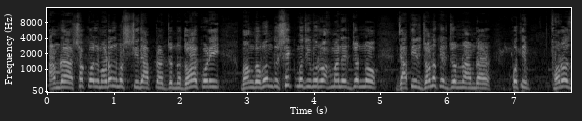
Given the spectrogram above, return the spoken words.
আমরা সকল মডেল মসজিদে আপনার জন্য দোয়া করি। বঙ্গবন্ধু শেখ মুজিবুর রহমানের জন্য, জাতির জনকের জন্য আমরা প্রতি ফরজ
